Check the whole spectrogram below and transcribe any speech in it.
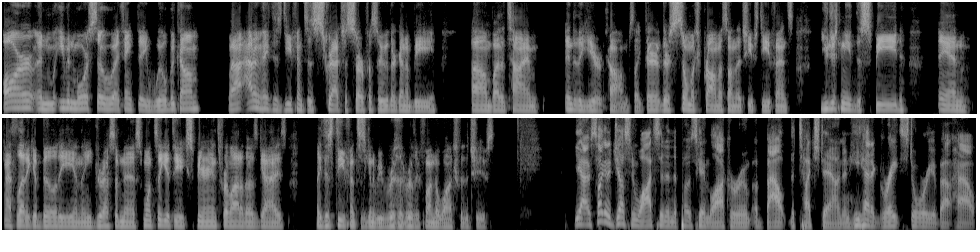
are, and even more so who I think they will become. Well, I, I don't think this defense has scratched the surface of who they're going to be um, by the time into the year comes. Like there, there's so much promise on the Chiefs defense. You just need the speed and athletic ability and the aggressiveness. Once they get the experience for a lot of those guys, like this defense is going to be really, really fun to watch for the Chiefs. Yeah, I was talking to Justin Watson in the post-game locker room about the touchdown, and he had a great story about how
